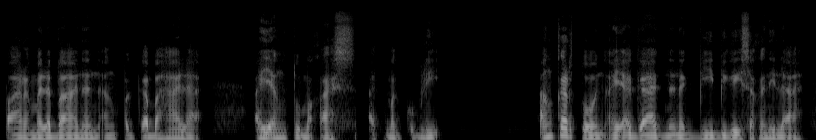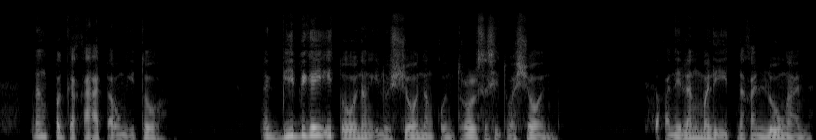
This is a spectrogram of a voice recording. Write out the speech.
para malabanan ang pagkabahala ay ang tumakas at magkubli. Ang karton ay agad na nagbibigay sa kanila ng pagkakataong ito. Nagbibigay ito ng ilusyon ng kontrol sa sitwasyon. Sa kanilang maliit na kanlungan,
